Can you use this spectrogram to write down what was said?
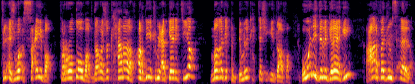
في الأجواء الصعيبة في الرطوبة في درجه الحرارة في أرضية الملعب كارثيه ما غادي يقدم لك حتى شي إضافة. هو وليد الركراكي عارف هذه المسألة.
